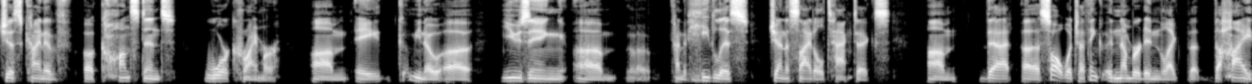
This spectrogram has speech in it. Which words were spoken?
just kind of a constant war crimer, um, a you know uh, using um, uh, kind of heedless genocidal tactics, um, that uh, salt, which I think numbered in like the, the high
